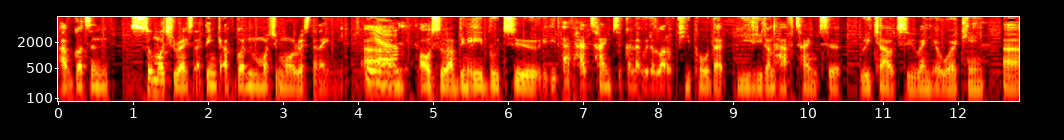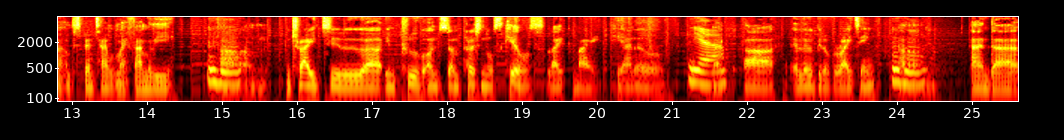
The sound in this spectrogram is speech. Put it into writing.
I've gotten so much rest. I think I've gotten much more rest than I need. Yeah. Um, also, I've been able to, I've had time to connect with a lot of people that you usually don't have time to reach out to when you're working. Um, spend time with my family. Mhm. Um, and try to uh, improve on some personal skills like my piano, yeah. uh, a little bit of writing, Mhm. um, and uh,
